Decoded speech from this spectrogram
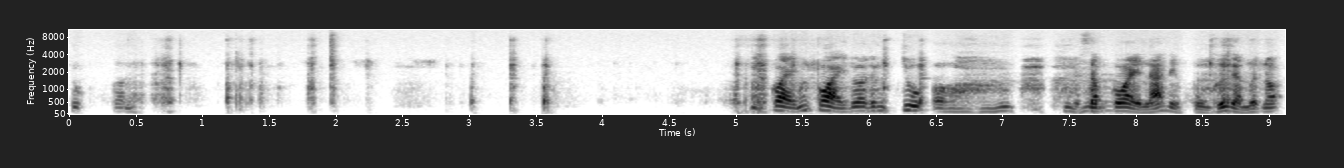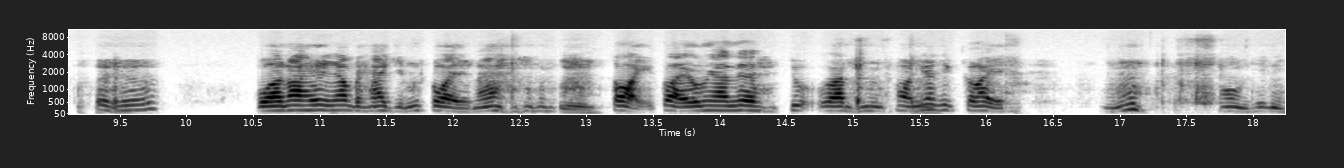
จุกก่อนมันก่อยมันก่อยตัวถึงจุอ๋อเดี๋ยวซับก้อยละเดี๋ยวปรุงคือกันเบิดเนาะเออบัวนะเฮ้ยยังไปหากินมันก่อยนะอืมก่อยก่อยโรงงานเนี่ยจุวันห้องเนี้ยที่ก่อยอืมห้องที่นี่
